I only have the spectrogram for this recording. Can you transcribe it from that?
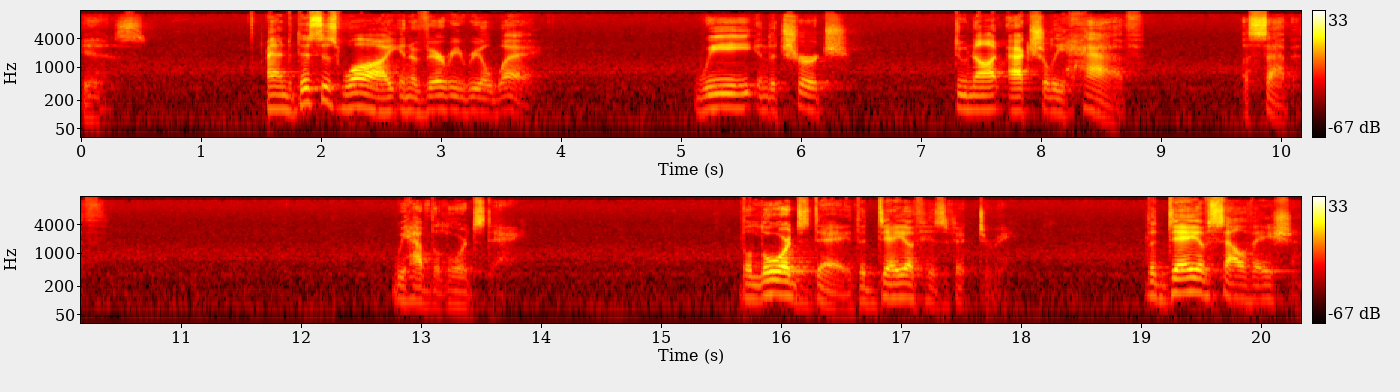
is. And this is why, in a very real way, we in the church do not actually have a Sabbath. We have the Lord's Day. The Lord's Day, the day of his victory, the day of salvation,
